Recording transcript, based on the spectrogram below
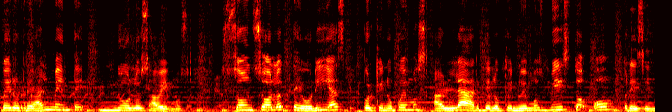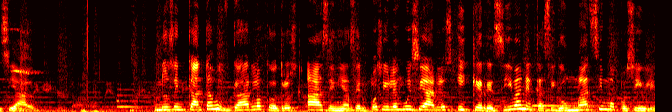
pero realmente no lo sabemos son solo teorías porque no podemos hablar de lo que no hemos visto o presenciado. Nos encanta juzgar lo que otros hacen y hacer posible enjuiciarlos y que reciban el castigo máximo posible.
